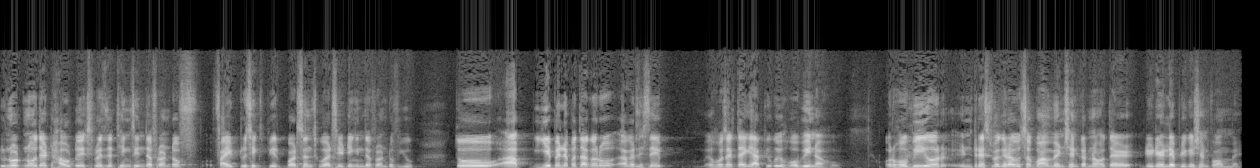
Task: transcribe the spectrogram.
do not know that how to express the things in the front of five to six person who are sitting in the front of you तो आप ये पहले पता करो, अगर जैसे हो सकता है कि आपकी कोई हॉबी ना हो। और हॉबी और इंटरेस्ट वगैरह, वो सब वहाँ मेंशन करना होता है डिटेल्ड एप्लीकेशन फॉर्म में।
